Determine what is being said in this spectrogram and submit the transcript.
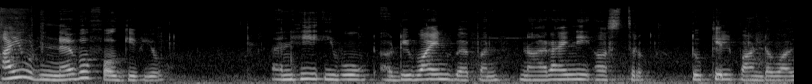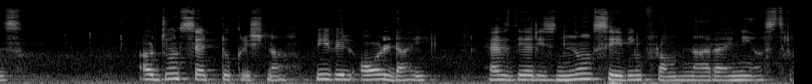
I would never forgive you. And he evoked a divine weapon, Narayani Astra, to kill Pandavas. Arjun said to Krishna, We will all die, as there is no saving from Narayani Astra.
